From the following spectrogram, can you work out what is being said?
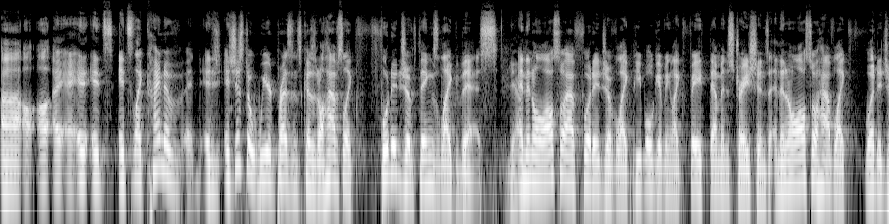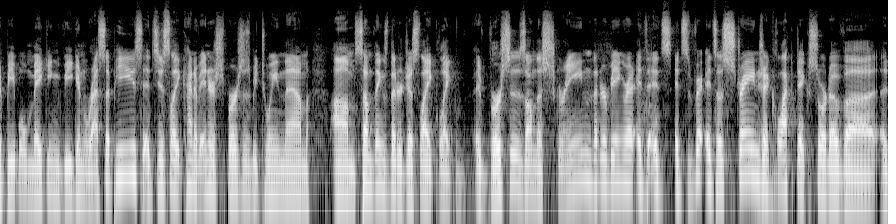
uh, uh, it's it's like kind of it's, it's just a weird presence because it'll have like footage of things like this, Yeah. and then it'll also have footage of like people giving like faith demonstrations, and then it'll also have like footage of people making vegan recipes. It's just like kind of intersperses between them. Um, some things that are just like like verses on the screen that are being read. It's it's it's ve- it's a strange eclectic sort of uh, a,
